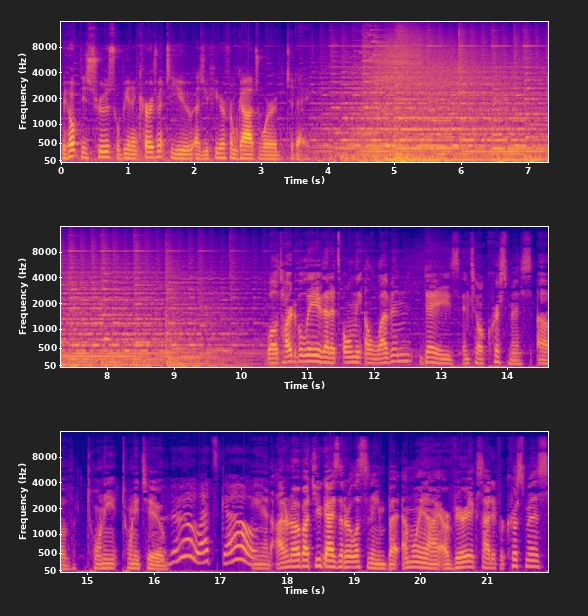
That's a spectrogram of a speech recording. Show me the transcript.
We hope these truths will be an encouragement to you as you hear from God's Word today. Well, it's hard to believe that it's only 11 days until Christmas of 2022. Woohoo, let's go. And I don't know about you guys that are listening, but Emily and I are very excited for Christmas.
